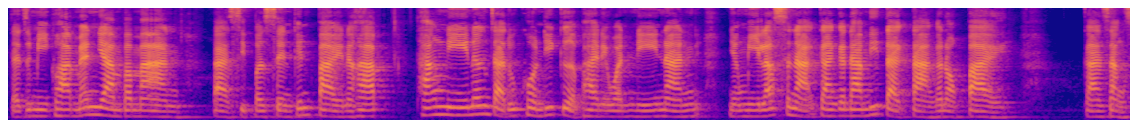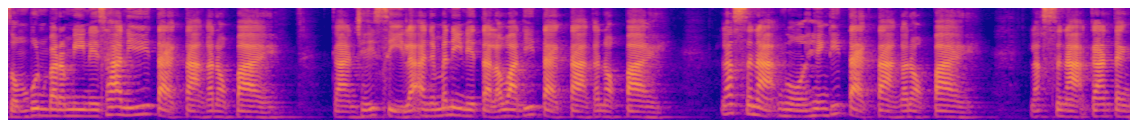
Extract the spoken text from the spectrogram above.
แต่จะมีความแม่นยำประมาณ 80%ขึ้นไปนะครับ ทั้งนี้เนื่องจากทุกคนที่เกิดภายในวันนี้นั้น ยังมีลักษณะการกระทำที่แตกต่างกันออกไป การสั่งสมบุญบารมีในชาตินี้ที่แตกต่างกันออกไป การใช้สีและอัญมณีในแต่ละวันที่แตกต่างกันออกไป ลักษณะโง่เฮงที่แตกต่างกันออกไป ลักษณะการแต่ง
